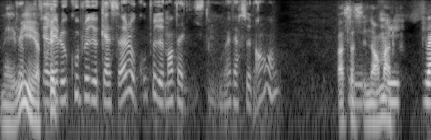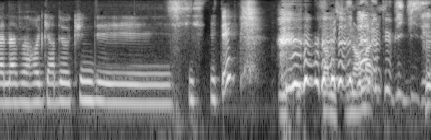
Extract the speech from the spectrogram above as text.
mais Je oui, après, le couple de Castle au couple de Mentaliste, ou inversement. hein. ah, ça c'est normal. Tu vas n'avoir regardé aucune des six cités. Non, mais c'est normal. le public visé,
